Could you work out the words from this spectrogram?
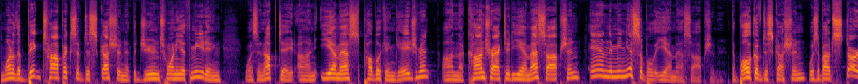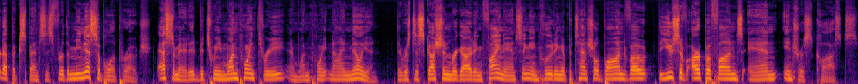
one of the big topics of discussion at the June 20th meeting was an update on EMS public engagement, on the contracted EMS option, and the municipal EMS option. The bulk of discussion was about startup expenses for the municipal approach, estimated between 1.3 and 1.9 million. There was discussion regarding financing, including a potential bond vote, the use of ARPA funds, and interest costs.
